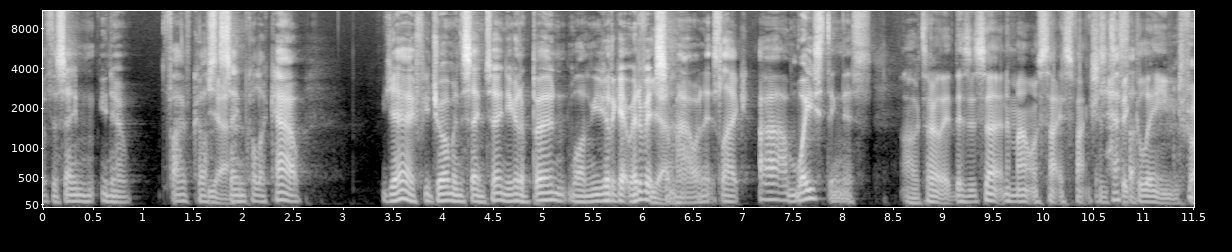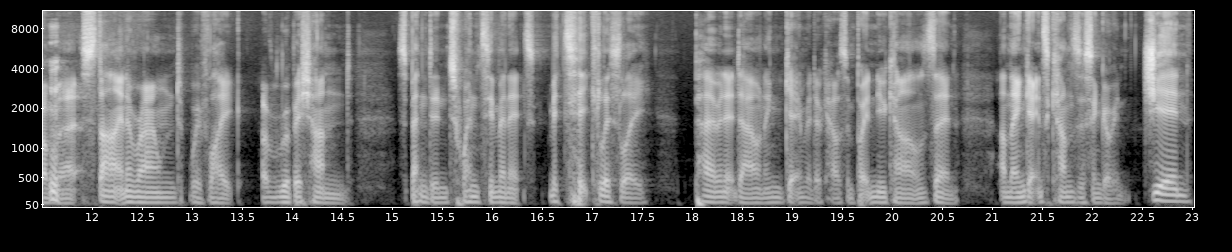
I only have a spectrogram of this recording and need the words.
of the same, you know, five cost, Yeah. same color cow, yeah, if you draw them in the same turn, you're going to burn one. You got to get rid of it Yeah. somehow, and it's like, ah, I'm wasting this. Oh, totally. There's a certain amount of satisfaction to be gleaned from uh, starting around with like a rubbish hand, spending 20 minutes meticulously paring it down and getting rid of cows and putting new cows in, and then getting to Kansas and going, gin.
